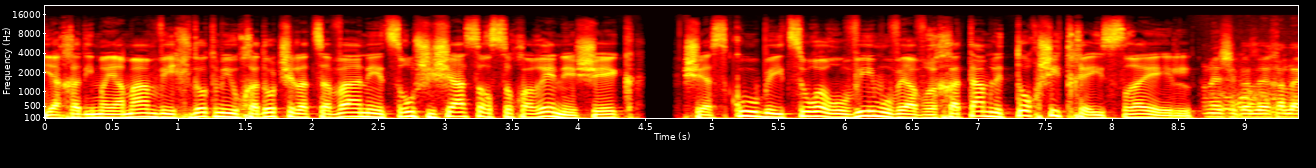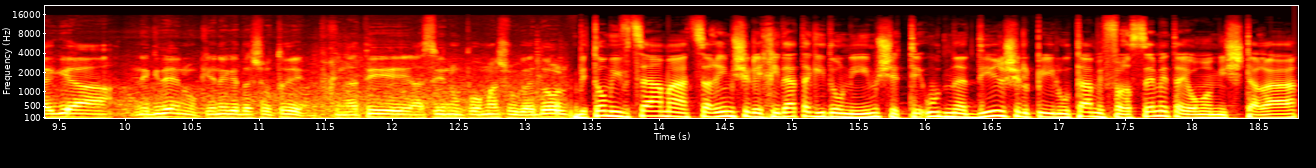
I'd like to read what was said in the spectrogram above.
יחד עם הימ"מ ויחידות מיוחדות של הצבא נעצרו 16 סוחרי נשק שעסקו בייצור הרובים ובהברחתם לתוך שטחי ישראל. הנשק הזה יכול להגיע נגדנו, כנגד השוטרים. מבחינתי עשינו פה משהו גדול. בתום מבצע המעצרים של יחידת הגדעונים, שתיעוד נדיר של פעילותה מפרסמת היום המשטרה,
